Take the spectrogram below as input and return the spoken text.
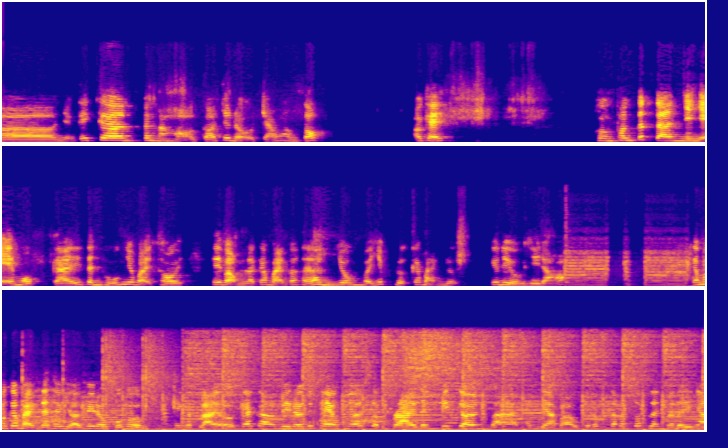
uh, những cái kênh mà họ có chế độ trả hoa hồng tốt. Ok. Hường phân tích uh, nhẹ nhẹ một cái tình huống như vậy thôi. Hy vọng là các bạn có thể hình dung và giúp được các bạn được cái điều gì đó. Cảm ơn các bạn đã theo dõi video của Hường. Hẹn gặp lại ở các ờ, video tiếp theo. Nhớ subscribe, đăng ký kênh và tham gia vào group Startup Top lên và đi nha.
